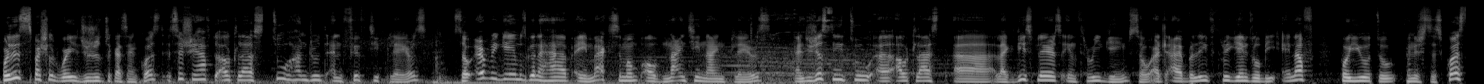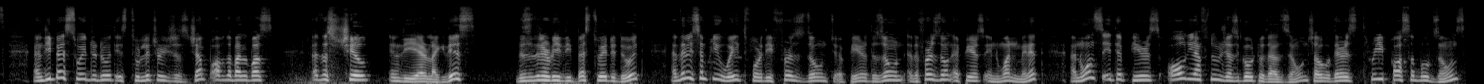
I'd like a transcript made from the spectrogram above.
For this special grade Jujutsu Kaisen quest, it says you have to outlast 250 players. So every game is going to have a maximum of 99 players. And you just need to uh, outlast uh, like these players in three games. So I, I, believe three games will be enough for you to finish this quest. And the best way to do it is to literally just jump off the battle bus and just chill in the air like this. This is literally the best way to do it. And then you simply wait for the first zone to appear. The zone, the first zone appears in one minute. And once it appears, all you have to do is just go to that zone. So there's three possible zones.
